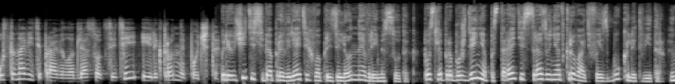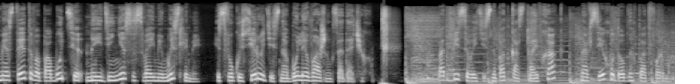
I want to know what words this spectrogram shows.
Установите правила для соцсетей и электронной почты. Приучите себя проверять их в определенное время суток. После пробуждения постарайтесь сразу не открывать Facebook или Twitter. Вместо этого побудьте наедине со своими мыслями и сфокусируйтесь на более важных задачах. Подписывайтесь на подкаст «Лайфхак» на всех удобных платформах.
